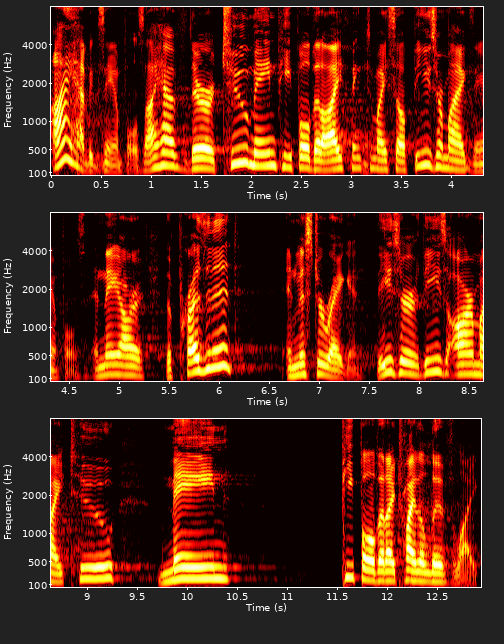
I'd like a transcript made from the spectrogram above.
I have examples. I have, there are two main people that I think to myself, these are my examples. And they are the president and Mr. Reagan. These are, these are my two main people that I try to live like.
